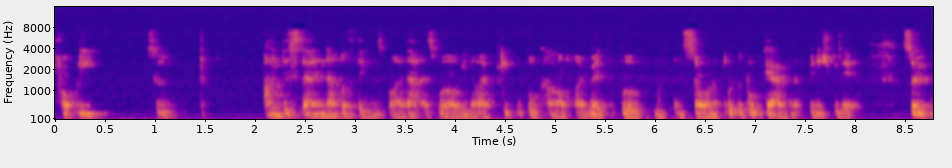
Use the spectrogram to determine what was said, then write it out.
probably sort of understand other things by that as well. You know, I picked the book up, I read the book, and, so on. I put the book down and I finished with it. So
